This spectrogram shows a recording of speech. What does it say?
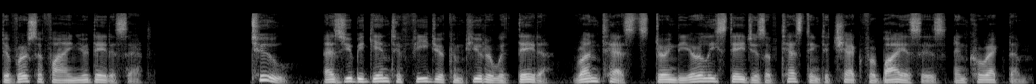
diversifying your dataset. 2. As you begin to feed your computer with data, run tests during the early stages of testing to check for biases and correct them.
